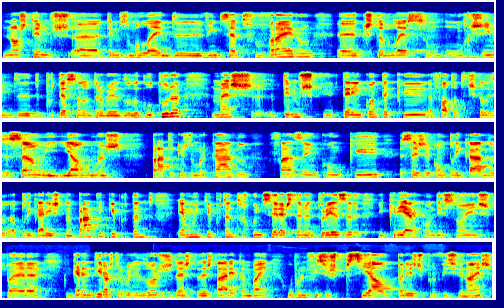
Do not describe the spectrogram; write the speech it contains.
Nós temos, uh, temos uma lei de 27 de fevereiro uh, que estabelece um, um regime de, de, proteção do trabalhador da cultura, mas temos que ter em conta que a falta de fiscalização e, e algumas práticas do mercado fazem com que seja complicado aplicar isto na prática e, portanto, é muito importante reconhecer esta natureza e criar condições para garantir aos trabalhadores desta, desta área também o benefício especial para estes profissionais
